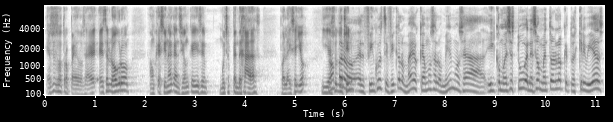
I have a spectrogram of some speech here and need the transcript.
Eso es otro pedo. O sea, e- ese logro, aunque sea una canción que dice muchas pendejadas, pues la hice yo. Y eso no, es lo pero el fin justifica los medios, quedamos a lo mismo, o sea, y como dices tú, en ese momento era lo que tú escribías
